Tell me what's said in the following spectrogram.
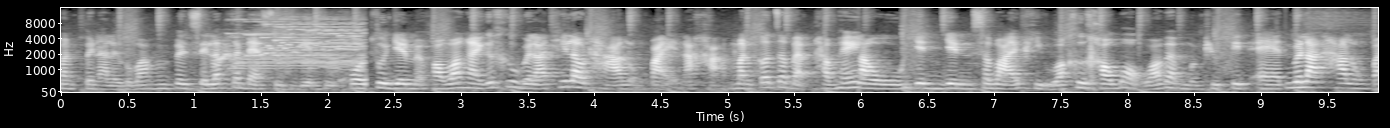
มันเป็นอะไรรู้ป่ะมันเป็นเซรั่มกันแดดสูตรเย็นทุกคนสูตรเย็นหมายความว่าไงก็คือเวลาที่เราทาลงไปนะคะ มันก็จะแบบทำให้เราเย็นเย็นสบายผิวอะคือเขาบอกว่าแบบเหมือนผิวติดแอร์เวลาทาลงไป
